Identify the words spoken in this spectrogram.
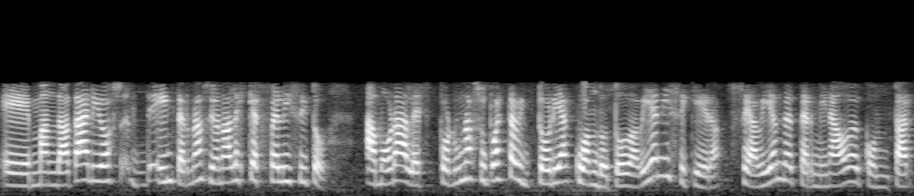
eh, mandatarios internacionales que felicitó a Morales por una supuesta victoria cuando todavía ni siquiera se habían determinado de contar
